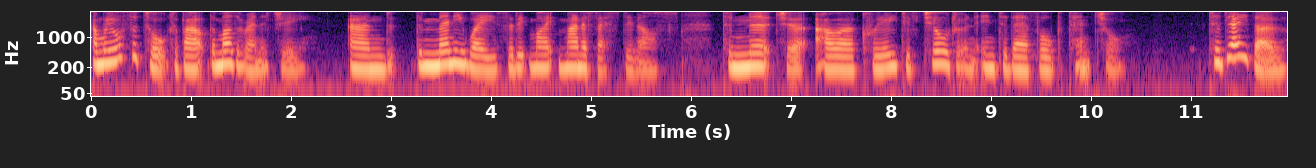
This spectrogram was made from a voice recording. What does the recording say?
And we also talked about the mother energy and the many ways that it might manifest in us to nurture our creative children into their full potential. Today, though,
